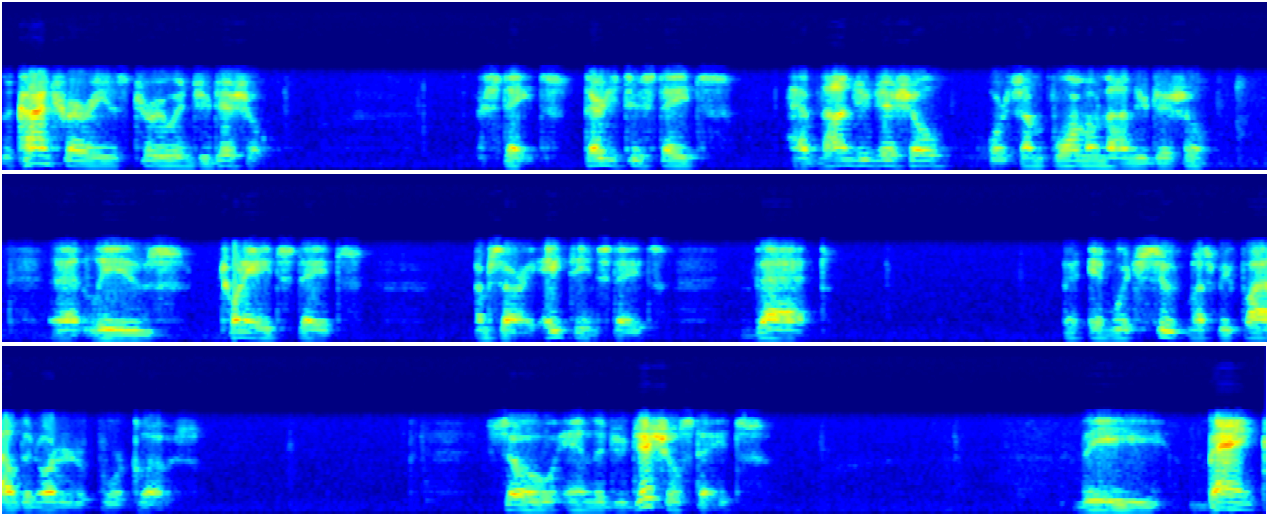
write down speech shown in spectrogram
The contrary is true in judicial states. 32 states have non judicial or some form of non judicial. That leaves 28 states, I'm sorry, 18 states that in which suit must be filed in order to foreclose. So in the judicial states, the bank,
